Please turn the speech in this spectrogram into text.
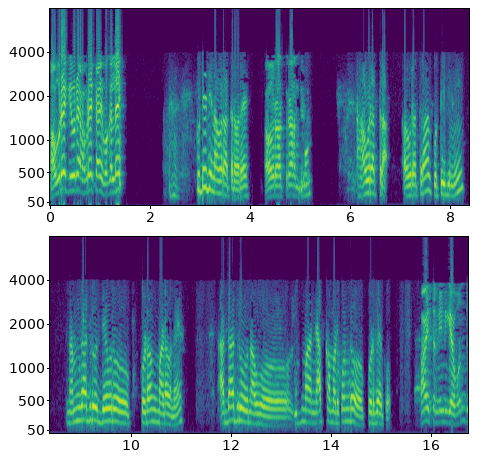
ಅವರೇ ಗಿವ್ರೆ ಅವರೇ ಕಾಯಿ ಹೋಗಲ್ಲೇ ಕುಟ್ಟಿದ್ದೀನಿ ಅವ್ರ ಹತ್ರ ಅವ್ರೆ. ಅವ್ರ ಹತ್ರ ಅಂತ. ಅವ್ರ ಹತ್ರ ಅವ್ರ ಹತ್ರ ಕೊಟ್ಟಿದ್ದೀನಿ. ನಮ್ಗಾದ್ರೂ ದೇವ್ರು ಕೊಡೋಂಗ್ ಮಾಡವನೆ. ಅದಾದ್ರೂ ನಾವು ಇದ್ ಜ್ಞಾಪಕ ಮಾಡ್ಕೊಂಡು ಕೊಡ್ಬೇಕು. ಆಯ್ತು ನಿನಗೆ ಒಂದು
